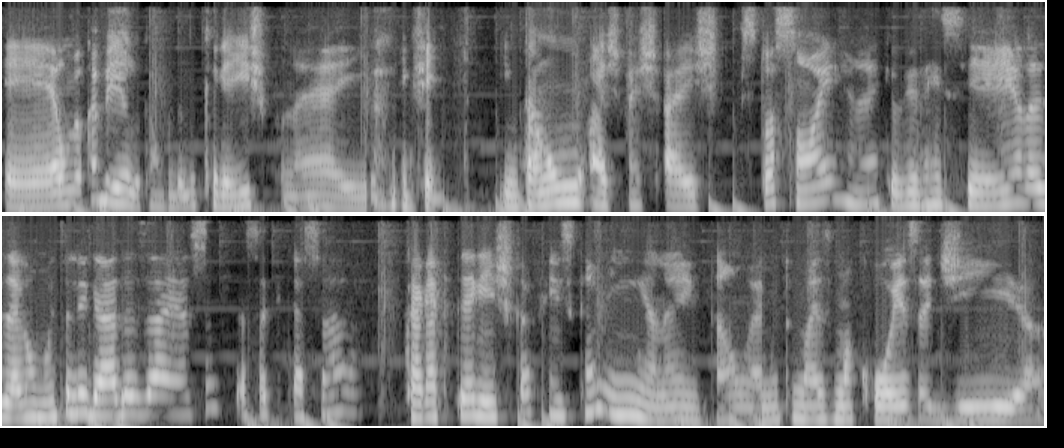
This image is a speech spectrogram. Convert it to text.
é o meu cabelo, que é um cabelo crespo, né? E, enfim. Então, as, as, as, situações né, que eu vivenciei, elas eram muito ligadas a essa, essa, essa característica física minha, né? Então, é muito mais uma coisa de ah,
